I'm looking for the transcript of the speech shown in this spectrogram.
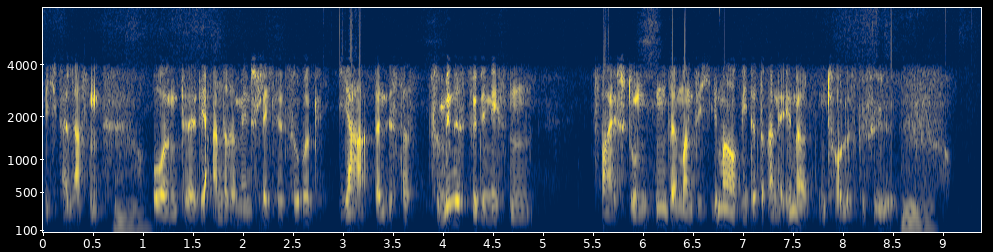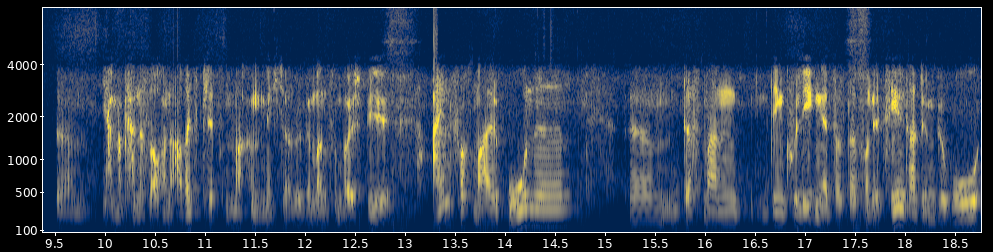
sich verlassen. Mhm. Und äh, der andere Mensch lächelt zurück. Ja, dann ist das zumindest für die nächsten zwei Stunden, wenn man sich immer wieder daran erinnert, ein tolles Gefühl. Mhm ähm, ja, man kann das auch an Arbeitsplätzen machen, nicht? Also wenn man zum Beispiel einfach mal ohne ähm, dass man den Kollegen etwas davon erzählt hat im Büro,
